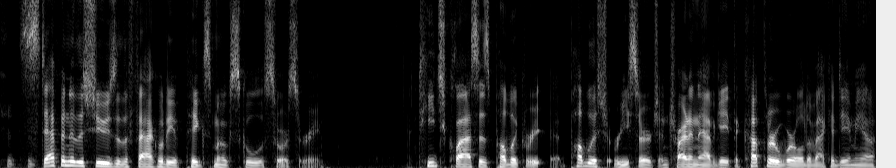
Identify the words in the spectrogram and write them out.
Step into the shoes of the faculty of Pig Smoke School of Sorcery. Teach classes, public re- publish research, and try to navigate the cutthroat world of academia.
